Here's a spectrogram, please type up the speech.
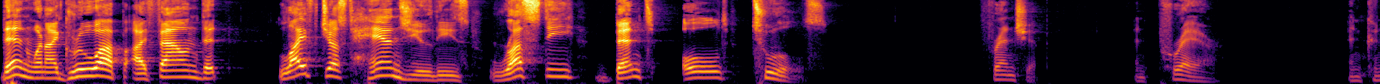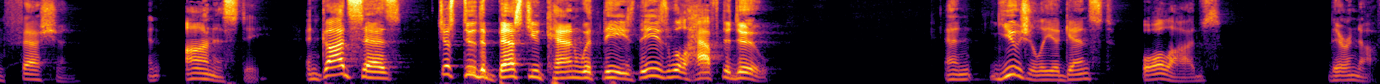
Then, when I grew up, I found that Life just hands you these rusty, bent old tools friendship and prayer and confession and honesty. And God says, just do the best you can with these. These will have to do. And usually, against all odds, they're enough.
